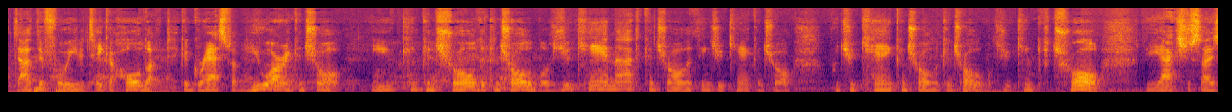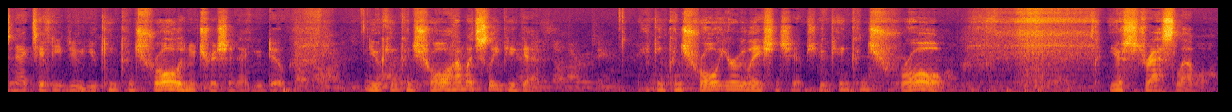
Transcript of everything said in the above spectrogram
It's out there for you to take a hold of, take a grasp of. You are in control. You can control the controllables. You cannot control the things you can't control, but you can control the controllables. You can control the exercise and activity you do. You can control the nutrition that you do. You can control how much sleep you get. You can control your relationships. You can control your stress level.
